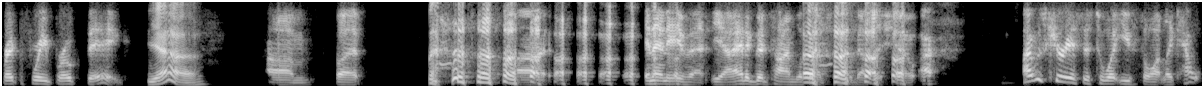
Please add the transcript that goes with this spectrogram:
right before he broke big. Yeah. Um, but uh, in any event, yeah, I had a good time looking at stuff about the show. I, I was curious as to what you thought. Like how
